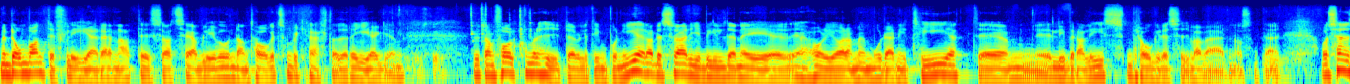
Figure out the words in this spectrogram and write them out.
Men de var inte fler än att det så att säga blev undantaget som bekräftade regeln. Utan folk kommer hit och är väldigt imponerade. Sverigebilden är, har att göra med modernitet, eh, liberalism, progressiva värden och sånt där. Och sen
